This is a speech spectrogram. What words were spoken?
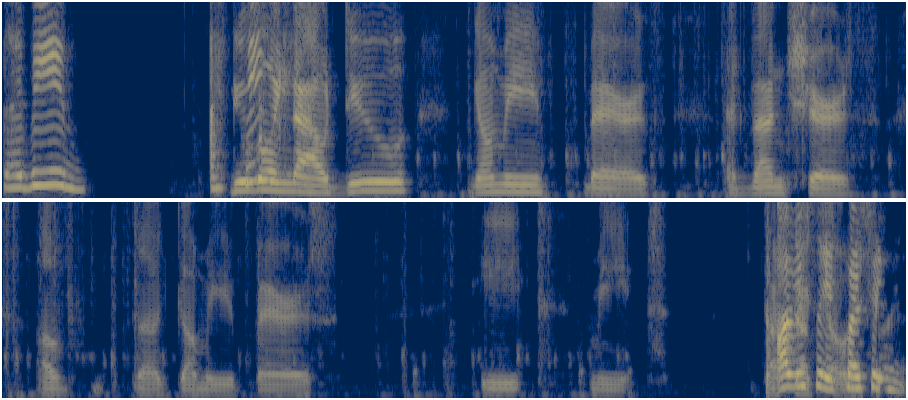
I mean, I googling think... now. Do gummy bears adventures of the gummy bears eat meat? Duck, Obviously, duck, a question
